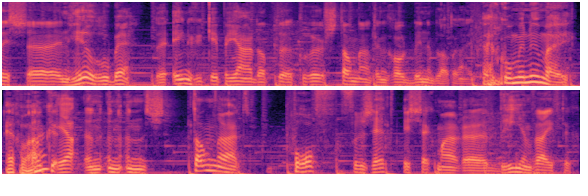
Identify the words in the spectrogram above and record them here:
is eh in heel Roubaix. De enige keer per jaar dat de coureurs standaard een groot binnenblad rijden. Daar kom je nu mee. Echt waar? Oké. Ja, een, een, een standaard prof verzet is zeg maar eh 53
